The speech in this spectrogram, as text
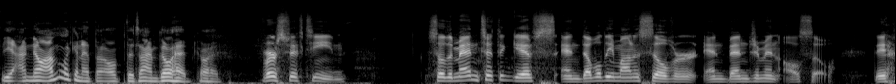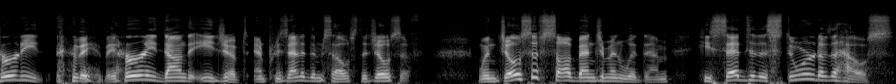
Yeah, no, I'm looking at the all the time. Go ahead. Go ahead. Verse 15. So the men took the gifts and doubled the amount of silver, and Benjamin also. They hurried, they, they hurried down to Egypt and presented themselves to Joseph. When Joseph saw Benjamin with them, he said to the steward of the house,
